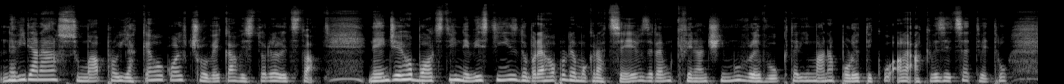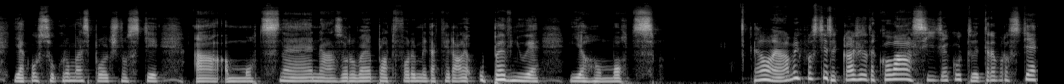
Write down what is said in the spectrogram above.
nevýdaná suma pro jakéhokoliv člověka v historii lidstva. Nejenže jeho bohatství nevěstí nic dobrého pro demokracii vzhledem k finančnímu vlivu, který má na politiku, ale akvizici akvizice Twitteru jako soukromé společnosti a mocné názorové platformy také dále upevňuje jeho moc. No, já bych prostě řekla, že taková síť jako Twitter prostě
